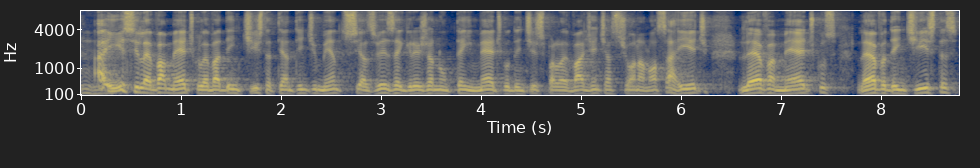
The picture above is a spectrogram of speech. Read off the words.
Uhum. Aí se levar médico, levar dentista, tem atendimento. Se às vezes a igreja não tem médico ou dentista para levar, a gente aciona a nossa rede, leva médicos, leva dentistas,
